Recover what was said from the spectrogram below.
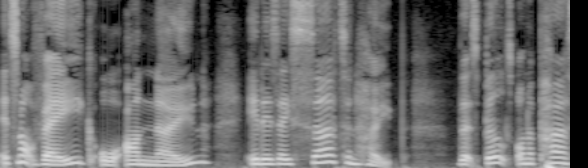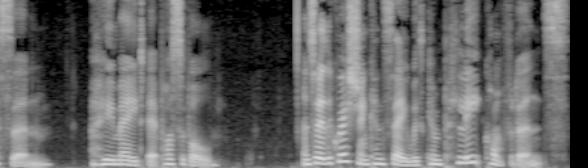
It's not vague or unknown. It is a certain hope that's built on a person who made it possible. And so the Christian can say with complete confidence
